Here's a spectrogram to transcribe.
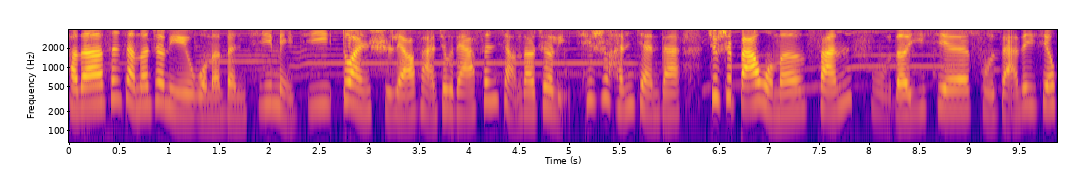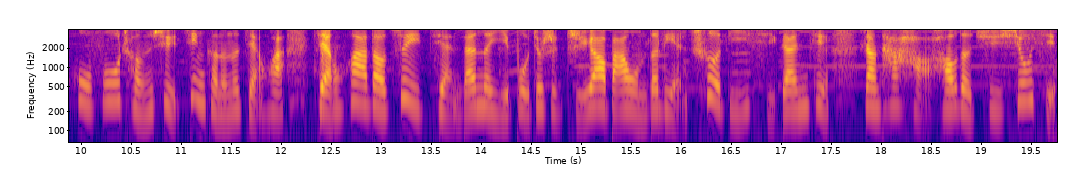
好的，分享到这里，我们本期美肌断食疗法就给大家分享到这里。其实很简单，就是把我们繁复的一些复杂的一些护肤程序，尽可能的简化，简化到最简单的一步，就是只要把我们的脸彻底洗干净，让它好好的去休息，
